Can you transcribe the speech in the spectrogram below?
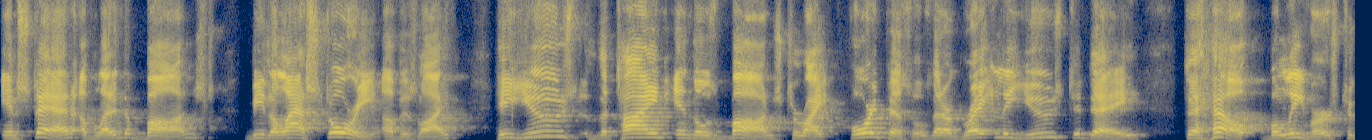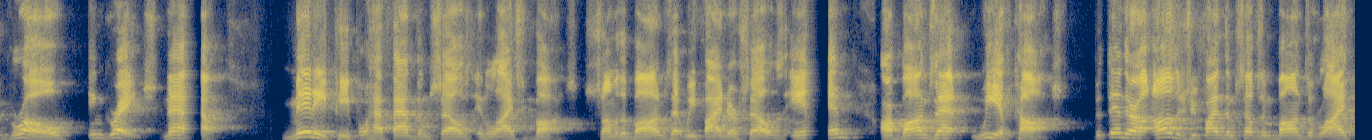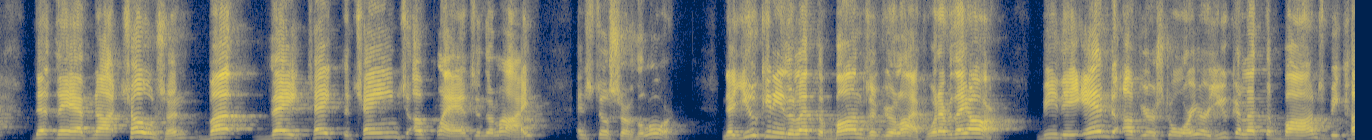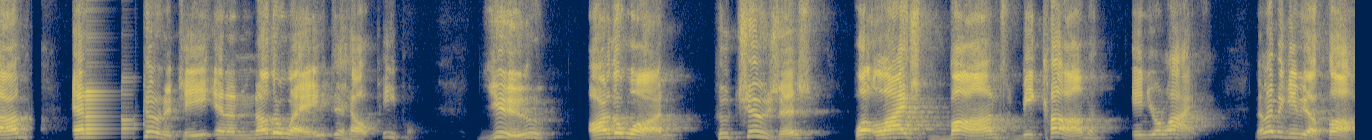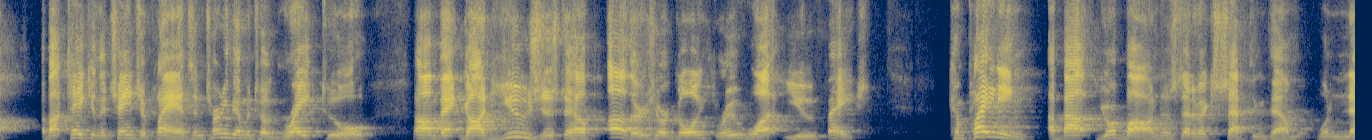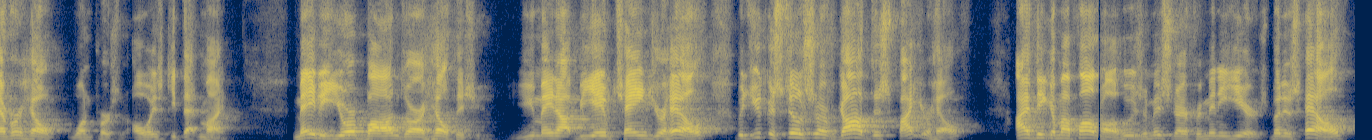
Instead of letting the bonds be the last story of his life, he used the time in those bonds to write four epistles that are greatly used today to help believers to grow in grace. Now, Many people have found themselves in life's bonds. Some of the bonds that we find ourselves in are bonds that we have caused. But then there are others who find themselves in bonds of life that they have not chosen, but they take the change of plans in their life and still serve the Lord. Now, you can either let the bonds of your life, whatever they are, be the end of your story, or you can let the bonds become an opportunity in another way to help people. You are the one who chooses what life's bonds become in your life. Now, let me give you a thought about taking the change of plans and turning them into a great tool um, that God uses to help others who are going through what you face. Complaining about your bonds instead of accepting them will never help one person. Always keep that in mind. Maybe your bonds are a health issue. You may not be able to change your health, but you can still serve God despite your health. I think of my father in law, who was a missionary for many years, but his health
